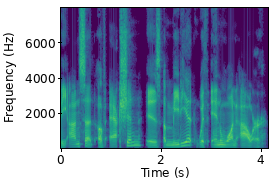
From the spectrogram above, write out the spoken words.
The onset of action is immediate within one hour.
